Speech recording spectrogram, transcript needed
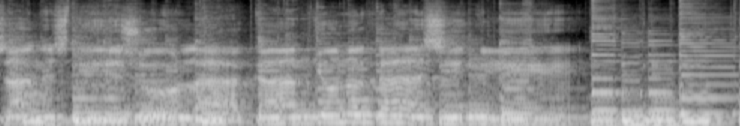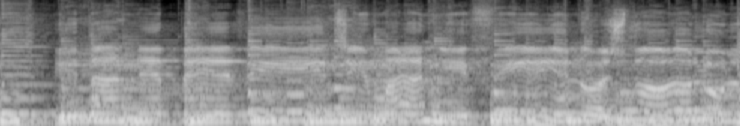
σαν στη ζούλα κάποιον χασικλή Ήτανε παιδί τσιμάνι φίνο στο λουλούδι.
